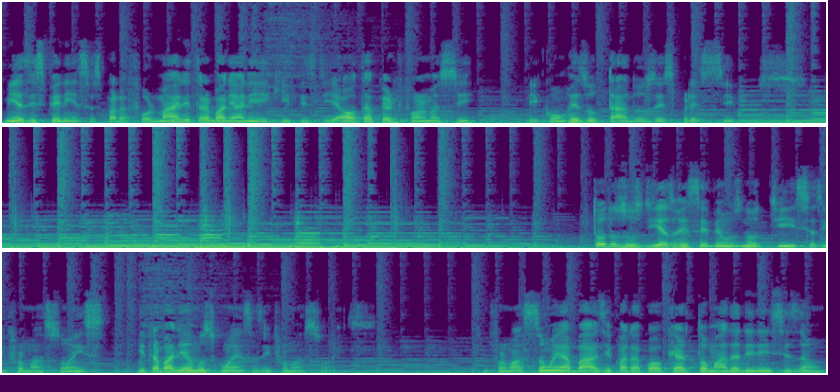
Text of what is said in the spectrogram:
minhas experiências para formar e trabalhar em equipes de alta performance e com resultados expressivos. Todos os dias recebemos notícias, informações e trabalhamos com essas informações. Informação é a base para qualquer tomada de decisão,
